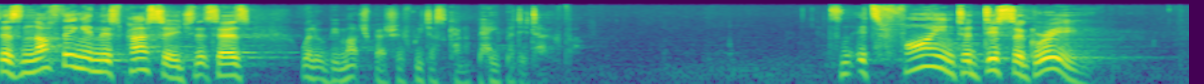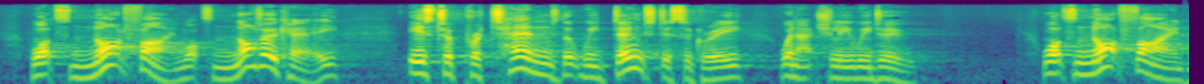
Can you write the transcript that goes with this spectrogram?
There's nothing in this passage that says, well, it would be much better if we just kind of papered it over. It's, it's fine to disagree. What's not fine, what's not okay, is to pretend that we don't disagree when actually we do. What's not fine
